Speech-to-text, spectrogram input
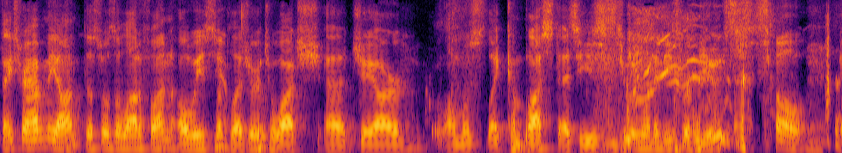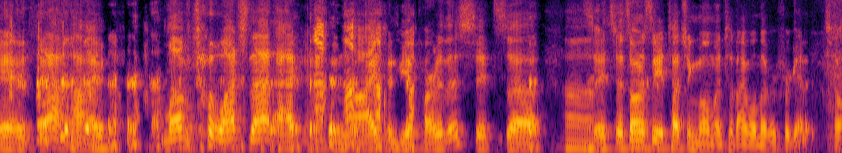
thanks for having me on. This was a lot of fun. Always a Yeah. pleasure to watch uh, Jr. almost like combust as he's doing one of these reviews. So, and yeah, I love to watch that ha- happen live and be a part of this. It's uh, Uh, it's it's honestly a touching moment, and I will never forget it. So,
